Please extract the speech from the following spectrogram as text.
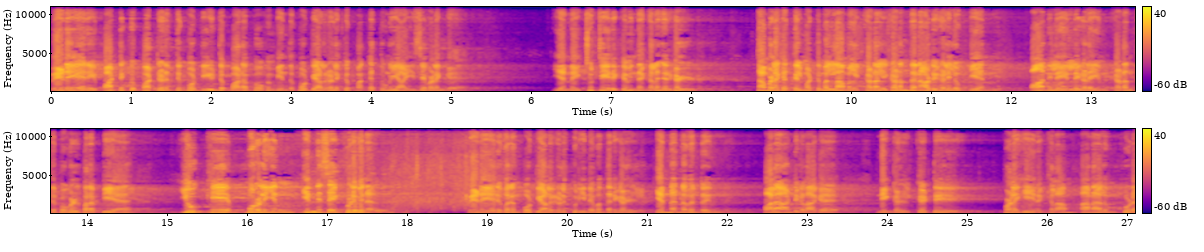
மேடையேறி பாட்டுக்கு பாட்டு எடுத்து போட்டியிட்டு பாடப்போகும் இந்த போட்டியாளர்களுக்கு பக்கத்துணையா இசை வழங்க என்னை சுற்றி இருக்கும் இந்த கலைஞர்கள் தமிழகத்தில் மட்டுமல்லாமல் கடல் கடந்த நாடுகளிலும் ஏன் மாநில எல்லைகளையும் கடந்து புகழ் பரப்பிய யூகே முரளியின் இன்னிசை குழுவினர். மேடையேறி வரும் போட்டியாளர்களுக்குரிய நிபந்தனைகள் என்னென்னவென்று பல ஆண்டுகளாக நீங்கள் கேட்டு பழகி இருக்கலாம் ஆனாலும் கூட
